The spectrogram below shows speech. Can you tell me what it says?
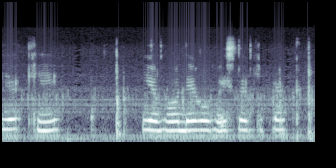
e aqui. E eu vou devolver isso daqui pra cá.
